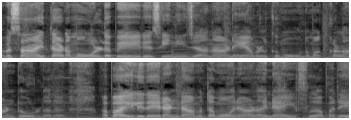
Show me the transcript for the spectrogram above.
അപ്പോൾ സായിത്താടെ മോളുടെ പേര് സിനിജ എന്നാണ്. അവൾക്ക് മൂന്ന് മക്കളാണ് കേട്ടോ ഉള്ളത്. അപ്പോൾ അതിലിതേ രണ്ടാമത്തെ മോനാണ് നൈഫ്. അപ്പോൾ അതേ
